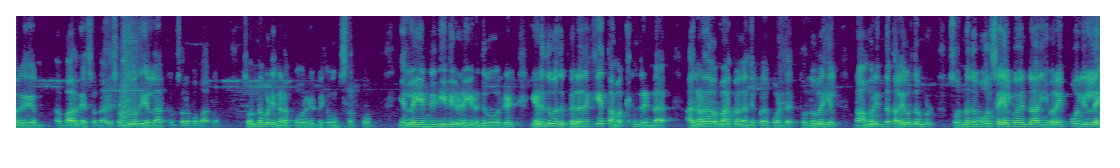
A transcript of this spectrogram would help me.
ஒரு பாரதியார் சொன்னாரு சொல்லுவது எல்லாருக்கும் சுலபமாகும். சொன்னபடி நடப்பவர்கள் மிகவும் சொற்பம். எல்லையின்றி நீதிகளை எழுதுபவர்கள் எழுதுவது பிறருக்கே தமக்கென்றெண்ணார் அதனாலதான் அவர் மகாத்மா காந்தி போல்ந்தார் தொல்லுலகில் நாம் அறிந்த தலைவர் தம்முள் சொன்னது போல் செயல் முயன்றார் இவரை போல் இல்லை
